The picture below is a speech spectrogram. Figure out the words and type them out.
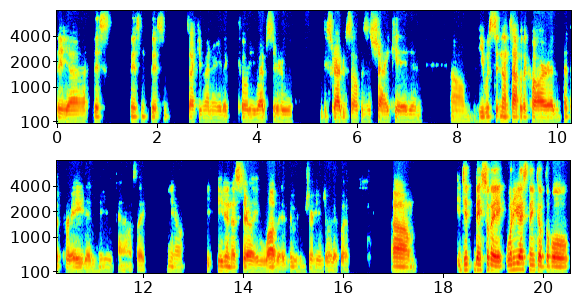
the uh, this this this documentary, the Cody Webster, who described himself as a shy kid, and um, he was sitting on top of the car at, the parade, and he kind of was like, you know, he, he, didn't necessarily love it. I'm sure he enjoyed it, but um, did they? So they, what do you guys think of the whole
